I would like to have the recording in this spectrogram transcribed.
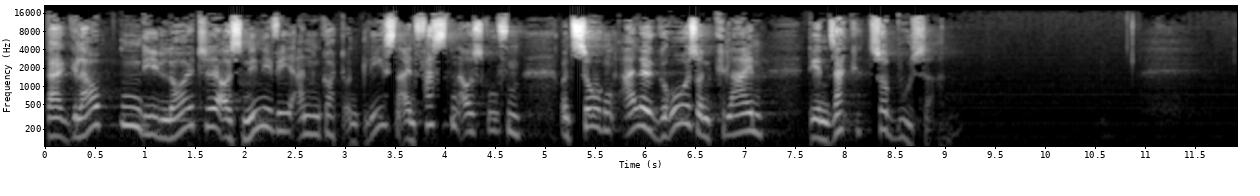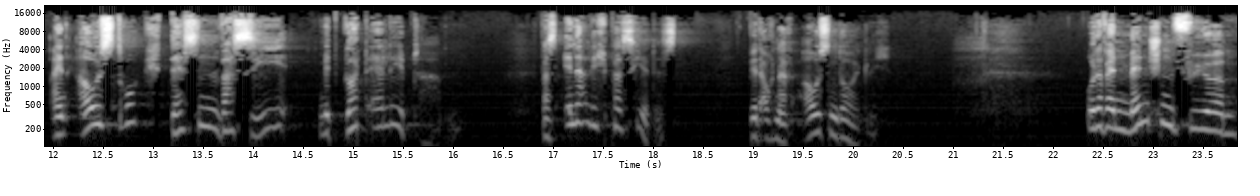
Da glaubten die Leute aus Ninive an Gott und ließen ein Fasten ausrufen und zogen alle groß und klein den Sack zur Buße an ein Ausdruck dessen, was sie mit Gott erlebt haben. Was innerlich passiert ist, wird auch nach außen deutlich. Oder wenn Menschen für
